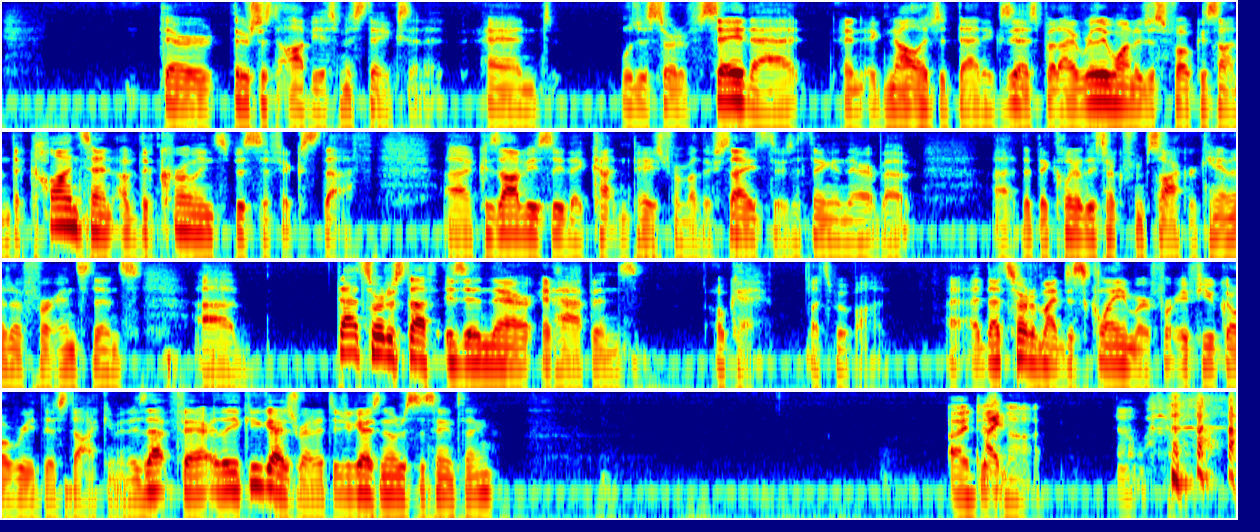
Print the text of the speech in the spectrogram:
there there's just obvious mistakes in it. And we'll just sort of say that and acknowledge that that exists. But I really want to just focus on the content of the curling specific stuff. Because uh, obviously they cut and paste from other sites. There's a thing in there about uh, that they clearly took from Soccer Canada, for instance. Uh, that sort of stuff is in there. It happens. Okay, let's move on. Uh, that's sort of my disclaimer for if you go read this document. Is that fair? Like you guys read it. Did you guys notice the same thing? I did I, not. No.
